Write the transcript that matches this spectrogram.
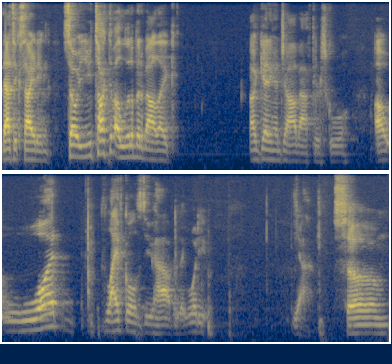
that's exciting. So you talked about a little bit about like uh, getting a job after school. Uh, what life goals do you have, or like what do you? Yeah. So,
